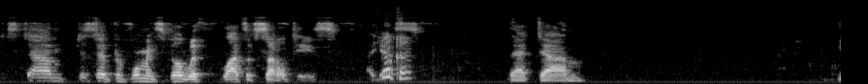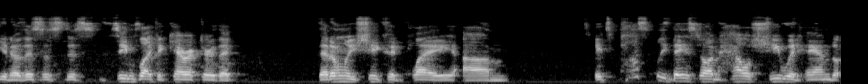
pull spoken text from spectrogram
just um, just a performance filled with lots of subtleties. I guess Okay. that um, you know this is this seems like a character that that only she could play. Um, it's possibly based on how she would handle,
